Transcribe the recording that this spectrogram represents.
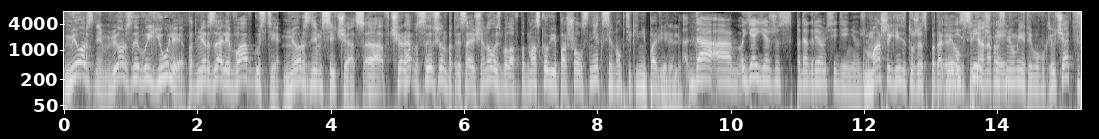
Мерзнем. Мерзли в июле, подмерзали в августе, мерзнем сейчас. А, вчера совершенно потрясающая новость была. В Подмосковье пошел снег, синоптики не поверили. Да, а я езжу с подогревом сиденья уже. Маша едет уже с подогревом сиденья, она просто не умеет его выключать.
